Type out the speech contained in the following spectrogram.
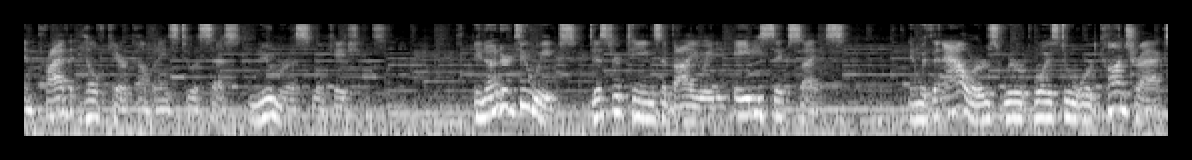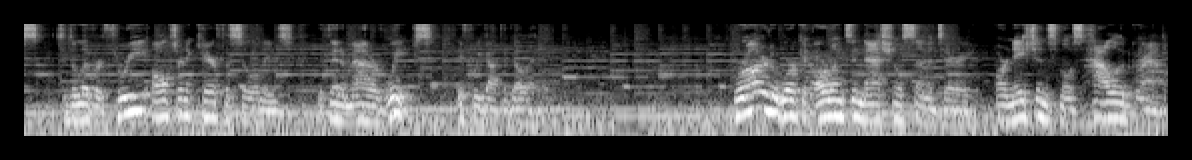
and private healthcare companies to assess numerous locations. In under two weeks, district teams evaluated 86 sites and within hours, we were poised to award contracts to deliver three alternate care facilities within a matter of weeks if we got the go-ahead. We're honored to work at Arlington National Cemetery, our nation's most hallowed ground.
